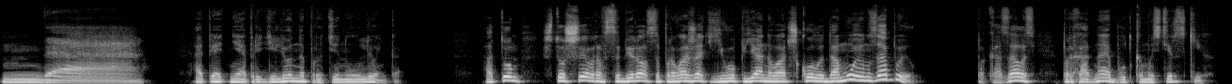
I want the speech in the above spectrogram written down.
«Да...» — опять неопределенно протянул Ленька. О том, что Шевров собирался провожать его пьяного от школы домой, он забыл. Показалась проходная будка мастерских.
